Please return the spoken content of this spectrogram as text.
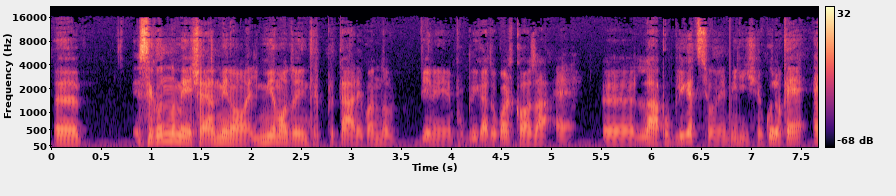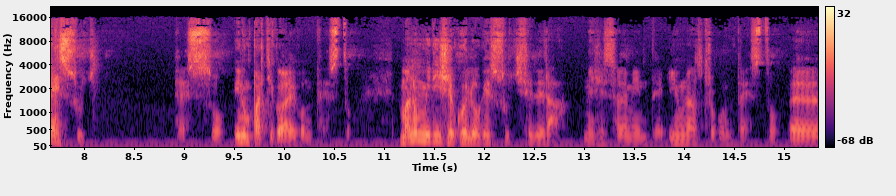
Uh, secondo me, cioè almeno il mio modo di interpretare quando viene pubblicato qualcosa è uh, la pubblicazione mi dice quello che è successo in un particolare contesto, ma non mi dice quello che succederà necessariamente in un altro contesto. Uh,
